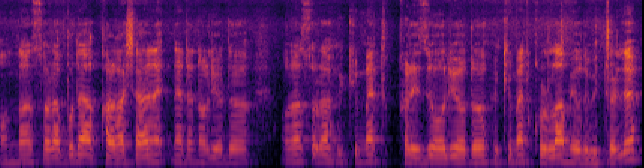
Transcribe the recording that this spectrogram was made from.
Ondan sonra bu da kargaşalara ne- neden oluyordu. Ondan sonra hükümet krizi oluyordu. Hükümet kurulamıyordu bir türlü.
